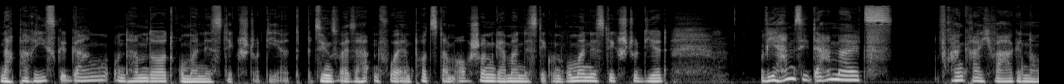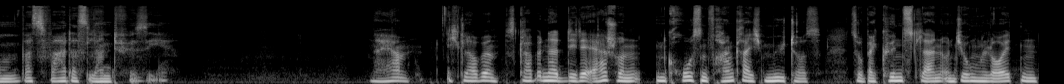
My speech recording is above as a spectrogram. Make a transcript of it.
nach Paris gegangen und haben dort Romanistik studiert, beziehungsweise hatten vorher in Potsdam auch schon Germanistik und Romanistik studiert. Wie haben Sie damals Frankreich wahrgenommen? Was war das Land für Sie? Naja, ich glaube, es gab in der DDR schon einen großen Frankreich-Mythos, so bei Künstlern und jungen Leuten,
